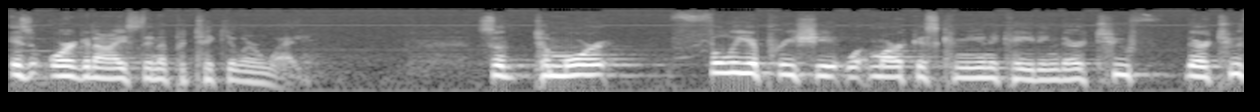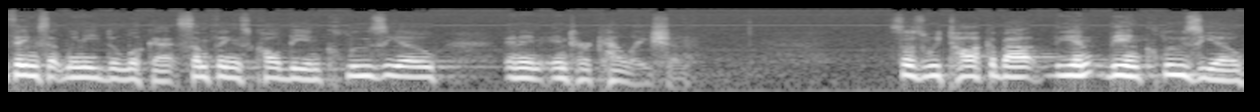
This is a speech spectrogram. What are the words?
is organized in a particular way. So, to more fully appreciate what Mark is communicating, there are two, there are two things that we need to look at. Something is called the inclusio and an intercalation. So, as we talk about the, the inclusio,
